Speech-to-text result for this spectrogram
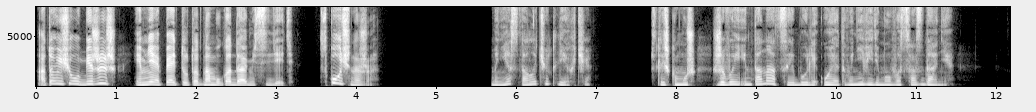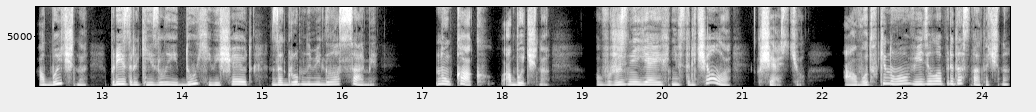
а то еще убежишь, и мне опять тут одному годами сидеть. Скучно же!» Мне стало чуть легче. Слишком уж живые интонации были у этого невидимого создания. Обычно призраки и злые духи вещают загробными голосами. Ну, как обычно. В жизни я их не встречала, к счастью, а вот в кино видела предостаточно.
